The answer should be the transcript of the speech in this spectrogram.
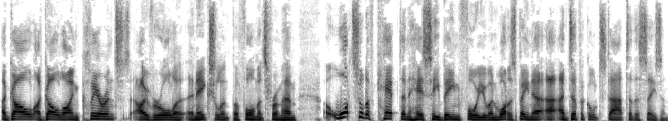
a goal, a goal line clearance, overall an excellent performance from him. What sort of captain has he been for you, and what has been a, a difficult start to the season?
